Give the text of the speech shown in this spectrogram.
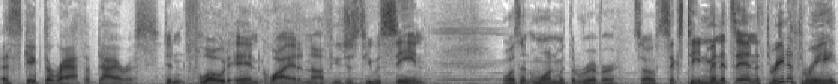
escape the wrath of Dyrus. Didn't float in quiet enough. He just he was seen. Wasn't one with the river. So 16 minutes in, three to three.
